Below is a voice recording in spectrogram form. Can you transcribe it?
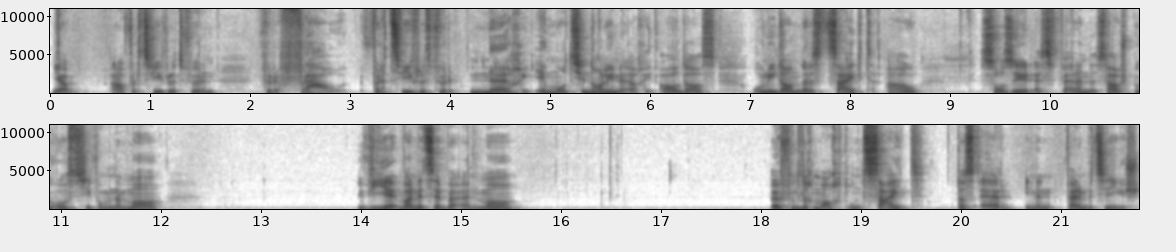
Ja, auch verzweifelt für, ein, für eine Frau, verzweifelt für Nähe, emotionale Nähe, all das. Und nichts anderes zeigt auch so sehr ein fehlendes Selbstbewusstsein von einem Mann, wie wenn jetzt eben ein Mann öffentlich macht und sagt, dass er in einer Fernbeziehung ist.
